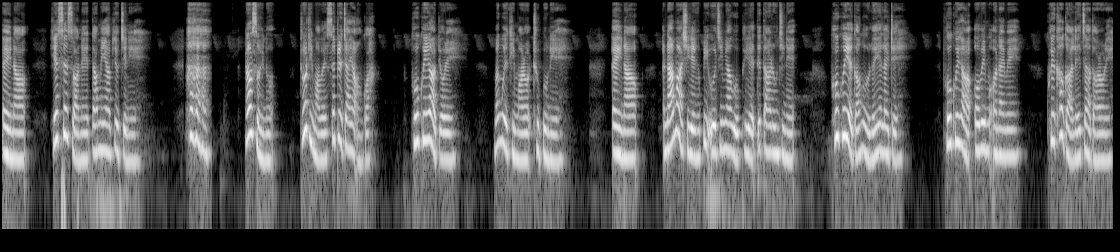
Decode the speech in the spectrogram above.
အဲ့နောက်ရက်ဆက်စွာနဲ့တာမယာပြုတ်ကျင်နေတယ်ဟာဟာဟာနောက်ဆိုရင်တော့တို့ဒီမှာပဲဆက်တွေ့ကြရအောင်ကွာဖိုးခွေးကပြောတယ်မငွေခင်မှာတော့ထူပူနေတယ်အဲ့နောက်အနားမှာရှိတဲ့ငပိအိုးကြီးများကိုဖိတဲ့တစ်သားတုံးကြီးနဲ့ဖိုးခွေးရဲ့ခေါင်းကိုလွှဲရက်လိုက်တယ်ဖိုးခွေးကအော်ဘေးမအော်နိုင်ပဲခွေခောက်ကလဲကျသွားတော့တယ်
